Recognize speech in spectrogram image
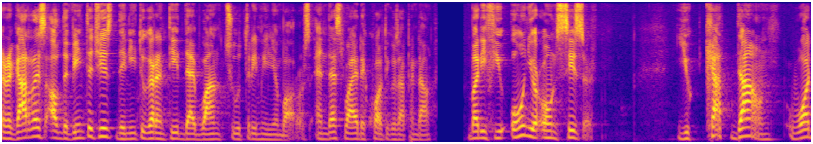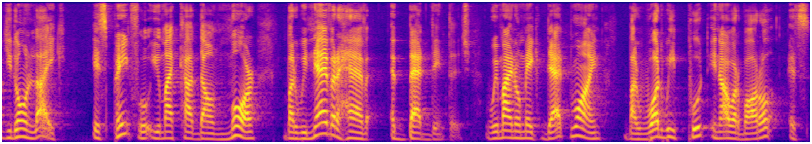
regardless of the vintages, they need to guarantee that one, two, three million bottles. And that's why the quality goes up and down. But if you own your own scissor, you cut down what you don't like. It's painful. You might cut down more, but we never have a bad vintage. We might not make that wine, but what we put in our bottle, it's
